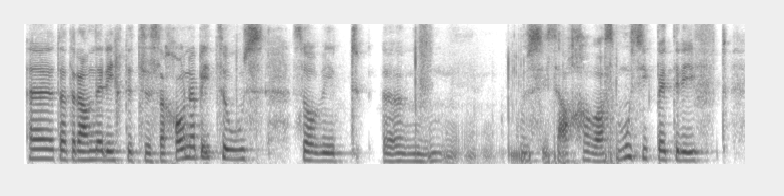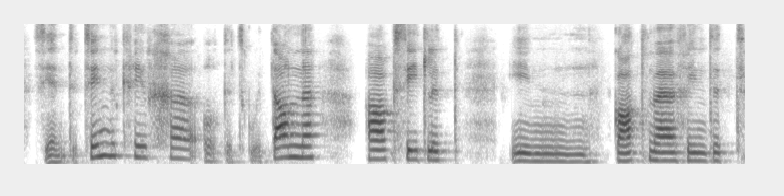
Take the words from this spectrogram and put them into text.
Äh, daran richtet es sich auch ein bisschen aus. So wird ähm, sind Sachen, was Musik betrifft, Sie haben die Zinnerkirche oder das Gutannen angesiedelt. In Gatmen findet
